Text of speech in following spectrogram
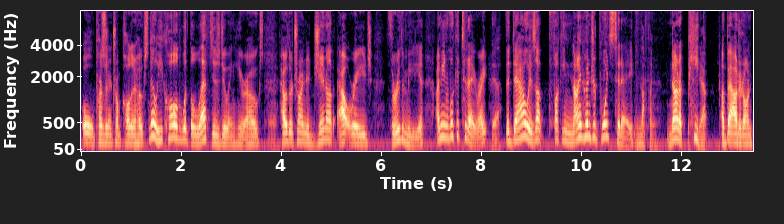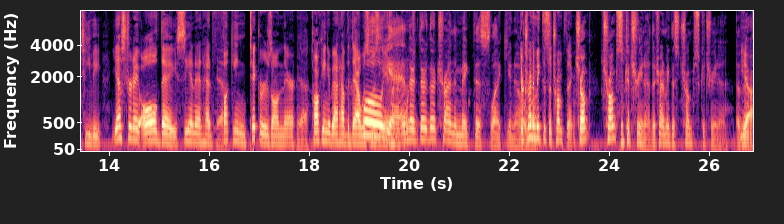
"Oh, President Trump called it a hoax." No, he called what the left is doing here a hoax. How they're trying to gin up outrage through the media. I mean, look at today, right? Yeah. The Dow is up fucking 900 points today. Nothing. Not a peep Yep. about it on TV. Yesterday, all day, CNN had Yeah. fucking tickers on there Yeah. talking about how the Dow was Well, losing 800 yeah, and points. they're, they're they're trying to make this like you know They're trying to uh, make this a Trump thing. Trump Trump's Katrina. They're trying to make this Trump's Katrina event. Yeah.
